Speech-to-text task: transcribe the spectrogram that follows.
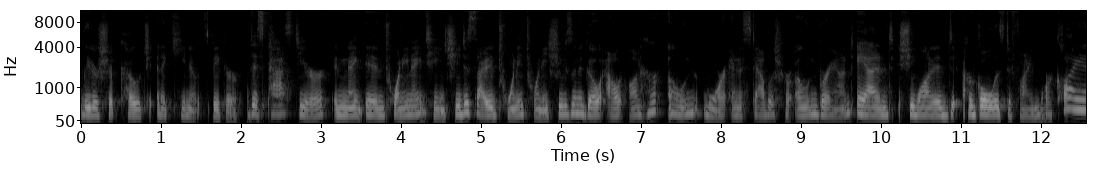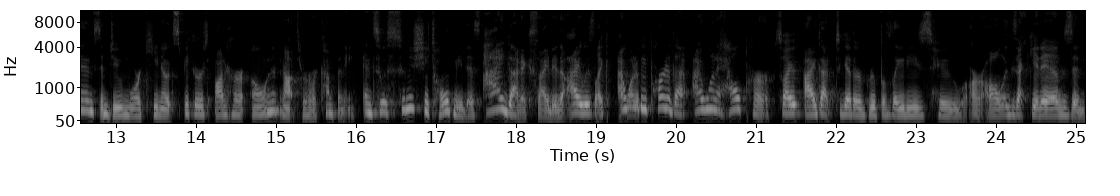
leadership coach and a keynote speaker. This past year, in, in 2019, she decided 2020 she was going to go out on her own more and establish her own brand. And she wanted, her goal is to find more clients and do more keynote speakers on her own, not through her company. And so, as soon as she told me this, I got excited. I was like, I want to be part of that. I want to help her. So I, I got together a group of ladies who are all executives and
